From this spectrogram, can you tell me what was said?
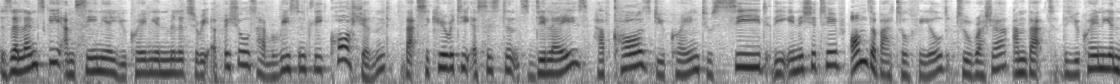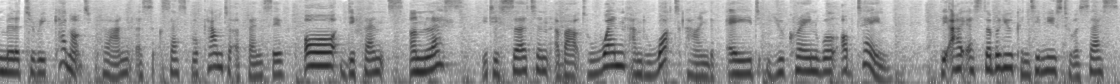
Zelensky and senior Ukrainian military officials have recently cautioned that security assistance delays have caused Ukraine to cede the initiative on the battlefield to Russia and that the Ukrainian military cannot plan a successful counteroffensive or defense unless it is certain about when and what kind of aid Ukraine will obtain. The ISW continues to assess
